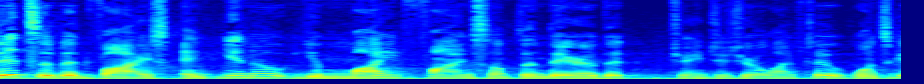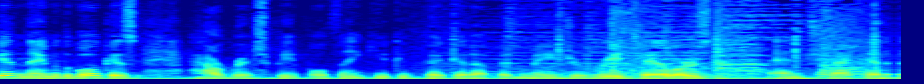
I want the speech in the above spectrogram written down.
bits of advice, and you know, you might find something there that changes your life too. Once again, the name of the book is How Rich People Think. You can pick it up at major retailers and check it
